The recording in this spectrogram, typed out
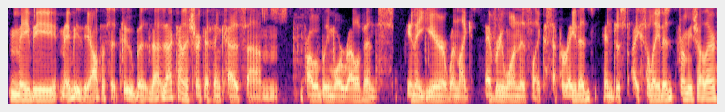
maybe maybe the opposite too but that, that kind of trick I think has um, probably more relevance in a year when like everyone is like separated and just isolated from each other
